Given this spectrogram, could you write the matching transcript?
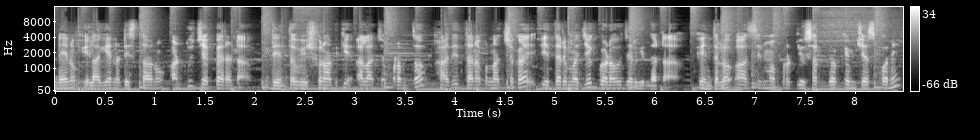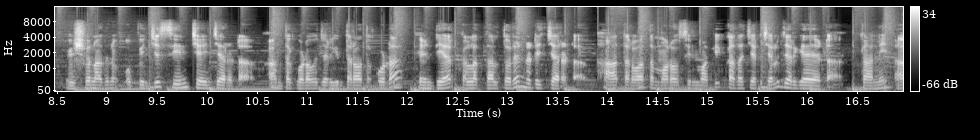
నేను ఇలాగే నటిస్తాను అంటూ చెప్పారట. దీంతో విశ్వనాథ్కి అలా చెప్పడంతో అది తనకు నచ్చక ఇద్దరి మధ్య గొడవ జరిగిందట. ఇంతలో ఆ సినిమా ప్రొడ్యూసర్ జోక్యం చేసుకుని విశ్వనాథ్ను ఒప్పించి సీన్ చేయించారట. అంత గొడవ జరిగిన తర్వాత కూడా ఎన్టీఆర్ కళ్ళద్దాలతోనే నటించారట. ఆ తర్వాత మరో సినిమాకి కథ చర్చలు జరిగాయట. కానీ ఆ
